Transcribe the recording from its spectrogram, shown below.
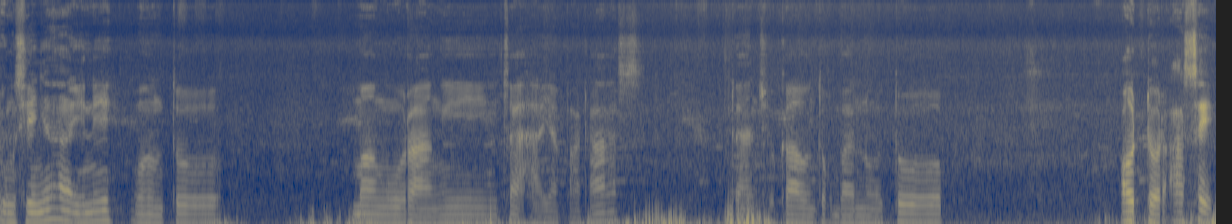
fungsinya ini untuk mengurangi cahaya panas dan juga untuk menutup outdoor AC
